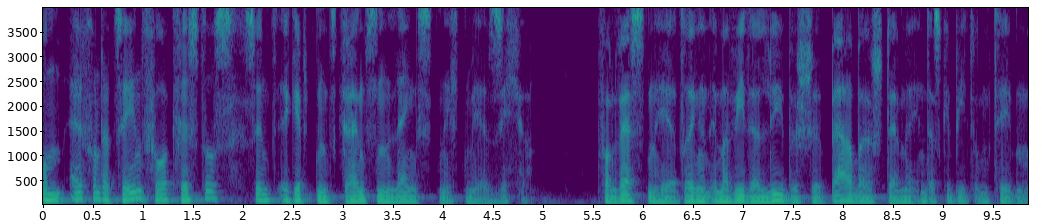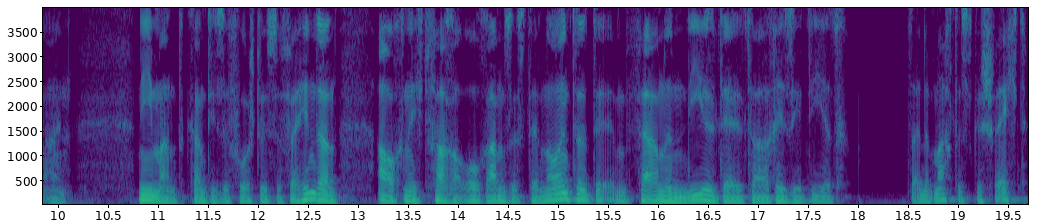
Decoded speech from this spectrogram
Um 1110 vor Christus sind Ägyptens Grenzen längst nicht mehr sicher. Von Westen her dringen immer wieder libysche Berberstämme in das Gebiet um Theben ein. Niemand kann diese Vorstöße verhindern, auch nicht Pharao Ramses IX., der im fernen Nildelta residiert. Seine Macht ist geschwächt.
